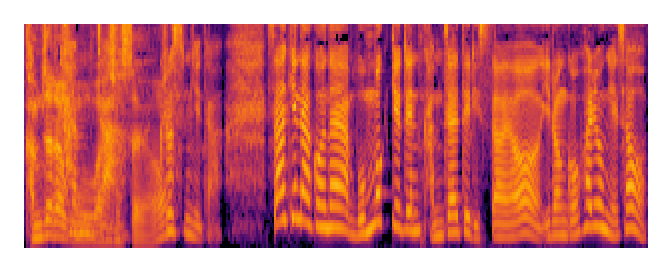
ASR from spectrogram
감자라고 감자. 하셨어요. 그렇습니다. 싹이 나거나 못 먹게 된 감자들 있어요. 이런 거 활용해서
